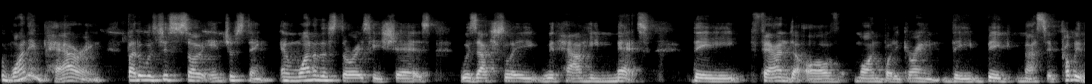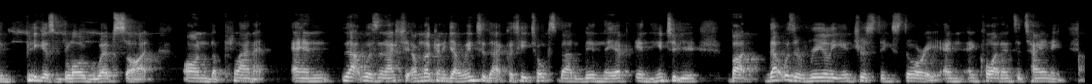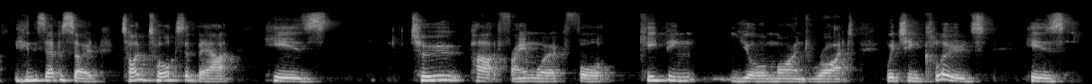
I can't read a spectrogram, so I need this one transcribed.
one empowering, but it was just so interesting. And one of the stories he shares was actually with how he met the founder of Mind Body Green, the big, massive, probably the biggest blog website on the planet. And that was an actually, I'm not going to go into that because he talks about it in the in the interview, but that was a really interesting story and, and quite entertaining. In this episode, Todd talks about his two-part framework for keeping your mind right, which includes his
